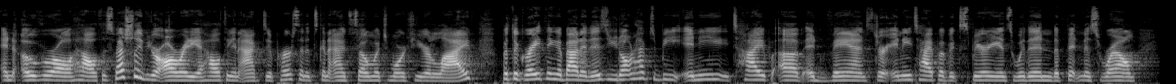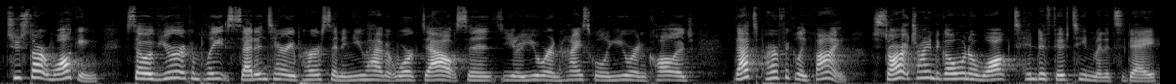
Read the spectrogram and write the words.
an overall health, especially if you're already a healthy and active person. It's going to add so much more to your life. But the great thing about it is you don't have to be any type of advanced or any type of experience within the fitness realm to start walking. So if you're a complete sedentary person and you haven't worked out since, you know, you were in high school, you were in college, that's perfectly fine. Start trying to go on a walk 10 to 15 minutes a day.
